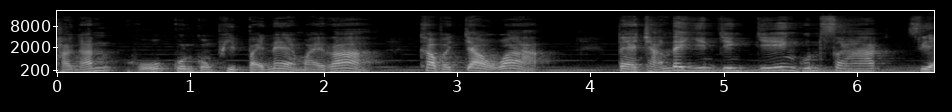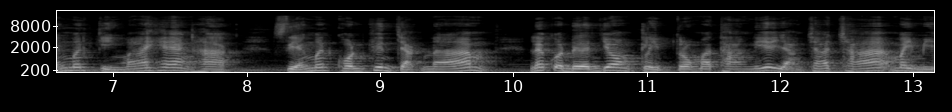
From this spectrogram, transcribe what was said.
ถ้างั้นหูคุณคงผิดไปแน่ไมร่าข้าพเจ้าว่า แต่ฉันได้ยินจริง ๆ คุณสากเสียงเหมือนกิ่งไม้แห้งหัก เสียงเหมือนคนขึ้นจากน้ำแล้วก็เดินย่องกลีบตรงมาทางนี้อย่างช้าๆไม่มี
